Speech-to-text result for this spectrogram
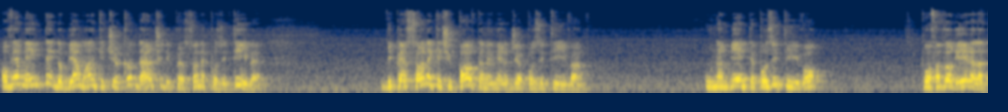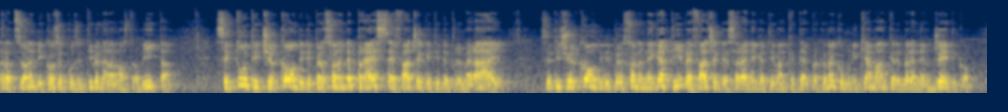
Ovviamente dobbiamo anche circondarci di persone positive, di persone che ci portano energia positiva, un ambiente positivo può favorire l'attrazione di cose positive nella nostra vita. Se tu ti circondi di persone depresse è facile che ti deprimerai. se ti circondi di persone negative è facile che sarai negativa anche te, perché noi comunichiamo anche a livello energetico.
